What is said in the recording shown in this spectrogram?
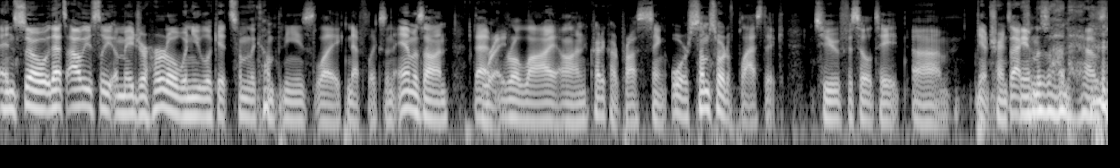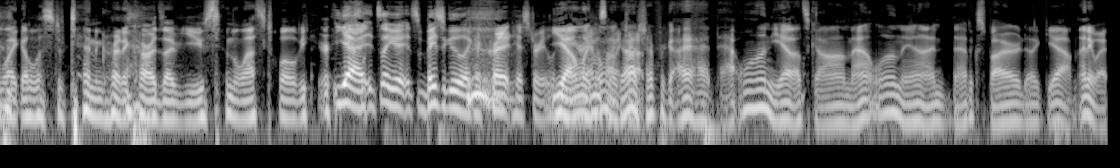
And so that's obviously a major hurdle when you look at some of the companies like Netflix and Amazon that Right. rely on credit card processing or some sort of plastic to facilitate um, you know transactions. Amazon has like a list of 10 credit cards I've used in the last 12 years. Yeah, it's like a, it's basically like a credit history. Yeah, I'm like, Amazon oh my gosh, account. I forgot I had that one. Yeah, that's gone. That one, yeah, I, that expired. Like, yeah. Anyway,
